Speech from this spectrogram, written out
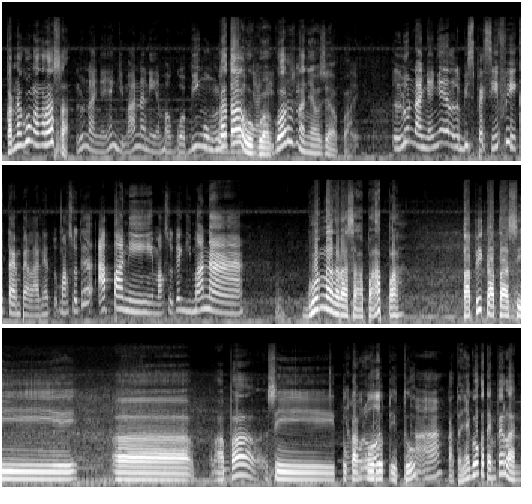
Karena gua nggak ngerasa. lu nanyanya gimana nih sama gua bingung Nggak tahu gua, jawabnya gua harus nanya sama siapa. lu nanyanya lebih spesifik ketempelannya tuh maksudnya apa nih maksudnya gimana Gua nggak ngerasa apa-apa. Tapi kata si eh apa si tukang urut. urut itu Heeh. katanya gua ketempelan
